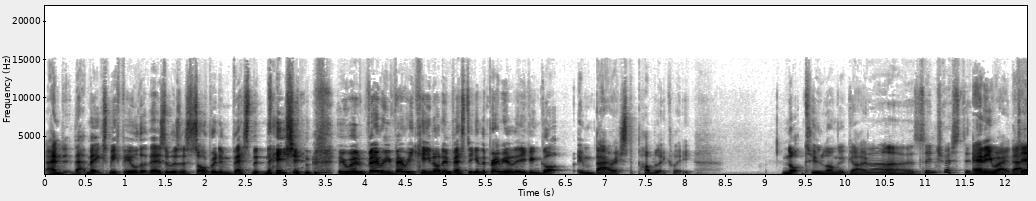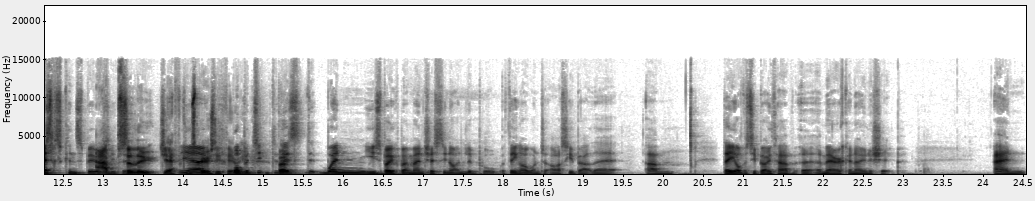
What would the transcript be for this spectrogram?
And that makes me feel that there was a sovereign investment nation who were very, very keen on investing in the Premier League and got embarrassed publicly not too long ago. Oh, that's interesting. Anyway, that's Jeff's conspiracy absolute Jeff theory. conspiracy yeah. theory. Well, but, d- when you spoke about Manchester United and Liverpool, the thing I want to ask you about there, um, they obviously both have uh, American ownership, and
